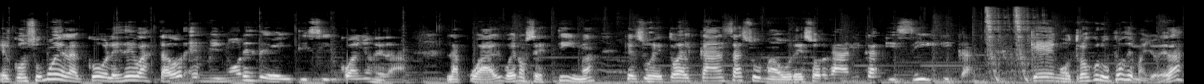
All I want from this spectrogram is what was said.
El consumo del alcohol es devastador en menores de 25 años de edad, la cual, bueno, se estima que el sujeto alcanza su madurez orgánica y psíquica que en otros grupos de mayor edad.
